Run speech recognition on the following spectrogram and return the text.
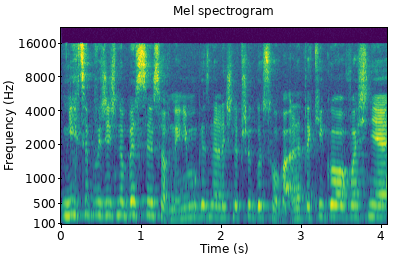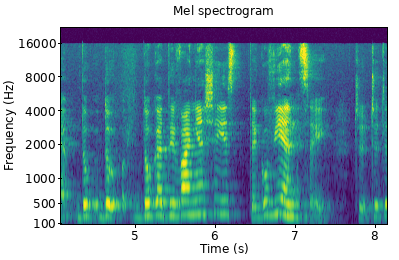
nie chcę powiedzieć no bezsensownej, nie mogę znaleźć lepszego słowa, ale takiego właśnie do, do, dogadywania się jest tego więcej. Czy, czy to,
